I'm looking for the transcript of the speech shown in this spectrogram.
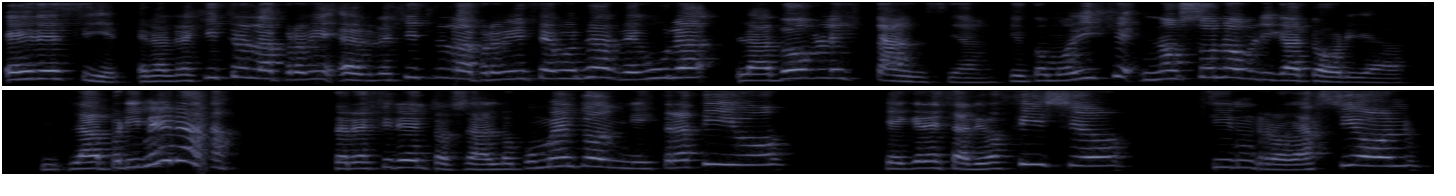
Es decir, en el registro el registro de la provincia de Buenos Aires regula la doble instancia, que como dije, no son obligatorias. La primera se refiere entonces al documento administrativo que ingresa de oficio, sin rogación,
